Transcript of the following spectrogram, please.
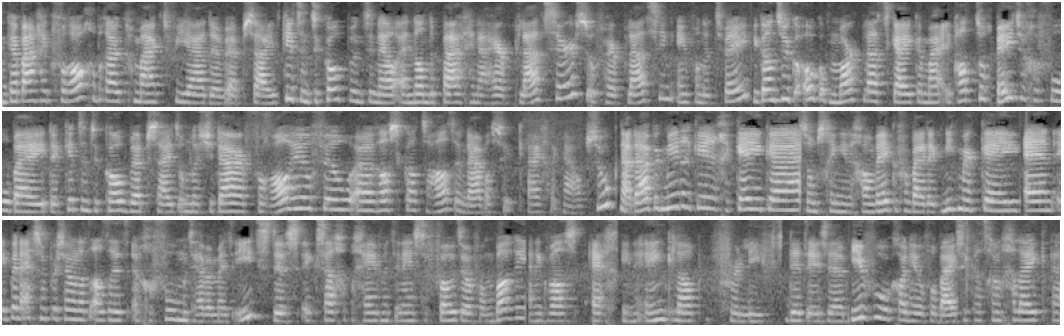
Ik heb eigenlijk vooral gebruik gemaakt via de website kittentekoop.nl en dan de pagina herplaatsers of herplaatsing, een van de twee. Je kan natuurlijk ook op Marktplaats kijken, maar ik had toch beter gevoel bij de Kitten te koop website, omdat je daar vooral heel veel uh, raskatten had. En daar was ik eigenlijk naar op zoek. Nou, daar heb ik meerdere keren gekeken. Soms ging je er gewoon weken voorbij dat ik niet meer keek. En ik ben echt zo'n persoon dat altijd een gevoel moet hebben met iets. Dus ik zag op een gegeven moment ineens de foto van Barry. En ik was echt in één klap verliefd. Dit is hem. Hier voel ik gewoon heel veel bij. Dus ik had gewoon gelijk uh,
